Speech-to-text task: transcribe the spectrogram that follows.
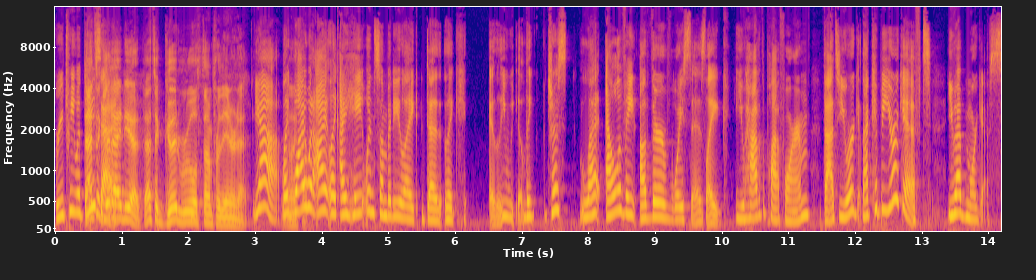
retweet what That's they a good idea. That's a good rule of thumb for the internet. Yeah, like like why that. would I like I hate when somebody like does like like just let elevate other voices. Like you have the platform, that's your that could be your gift. You have more gifts.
